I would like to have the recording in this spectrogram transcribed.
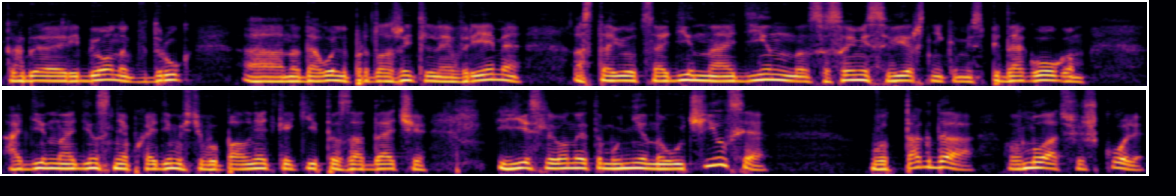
когда ребенок вдруг а, на довольно продолжительное время остается один на один со своими сверстниками, с педагогом, один на один с необходимостью выполнять какие-то задачи. И если он этому не научился, вот тогда, в младшей школе,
